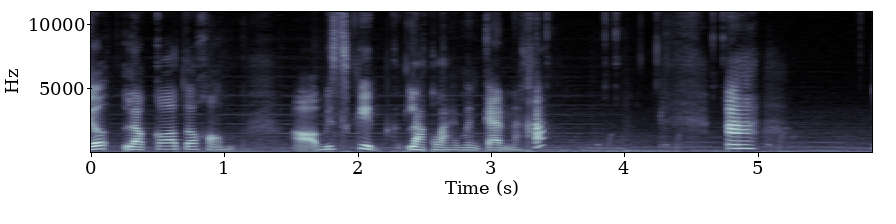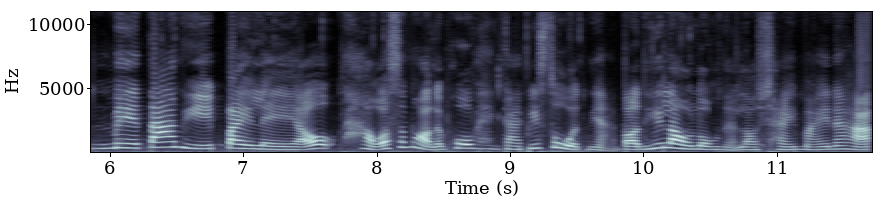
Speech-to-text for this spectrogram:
เยอะ แล้วก็ตัวของบิสกิตหลากหลายเหมือนกันนะคะอะ เมตานี้ไปแล้ว ถามว่าสมอและภูมิแห่งการพิสูจน์เนี่ย ตอนที่เราลงเนี่ย เราใช้ไหมนะคะ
